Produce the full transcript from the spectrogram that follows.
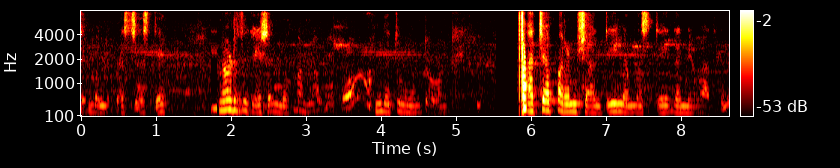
సింబల్ని ప్రెస్ చేస్తే నోటిఫికేషన్ రూపంలో మీకు అందుతూ ఉంటూ ఉంటాయి. అచ్చా పరం శాంతి నమస్తే ధన్యవాదాలు.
